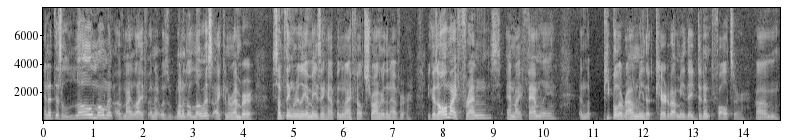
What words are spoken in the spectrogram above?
And at this low moment of my life, and it was one of the lowest I can remember, something really amazing happened, and I felt stronger than ever. Because all my friends and my family and the people around me that cared about me, they didn't falter. Um,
